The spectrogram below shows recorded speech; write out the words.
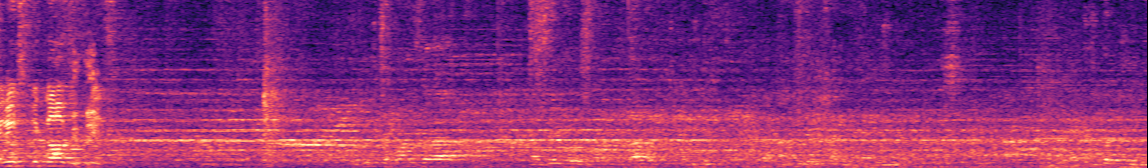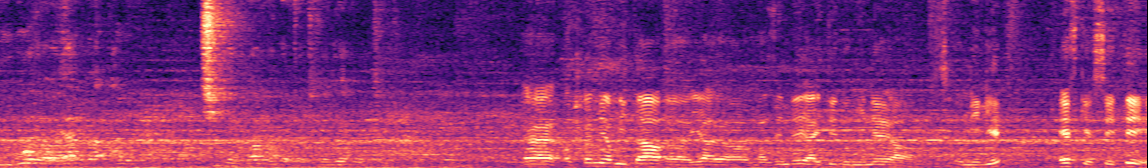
Can you speak louder please? Euh, en première mi-temps, euh, euh, Mazembe a été dominé euh, au milieu. Est-ce que c'était,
